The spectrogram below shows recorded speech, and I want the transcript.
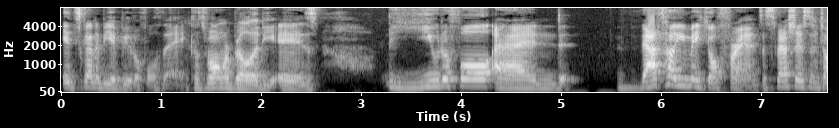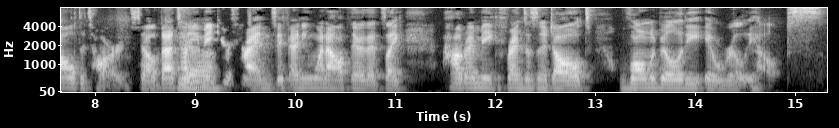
it's going to be a beautiful thing because vulnerability is beautiful and that's how you make your friends especially as an adult it's hard. So that's how yeah. you make your friends. If anyone out there that's like how do i make friends as an adult? Vulnerability it really helps.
